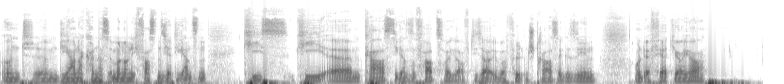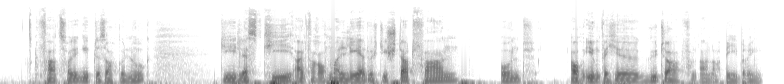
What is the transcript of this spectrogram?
Und ähm, Diana kann das immer noch nicht fassen. Sie hat die ganzen Keys, Key ähm, Cars, die ganzen Fahrzeuge auf dieser überfüllten Straße gesehen und erfährt ja, ja, Fahrzeuge gibt es auch genug. Die lässt Key einfach auch mal leer durch die Stadt fahren und auch irgendwelche Güter von A nach B bringen.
